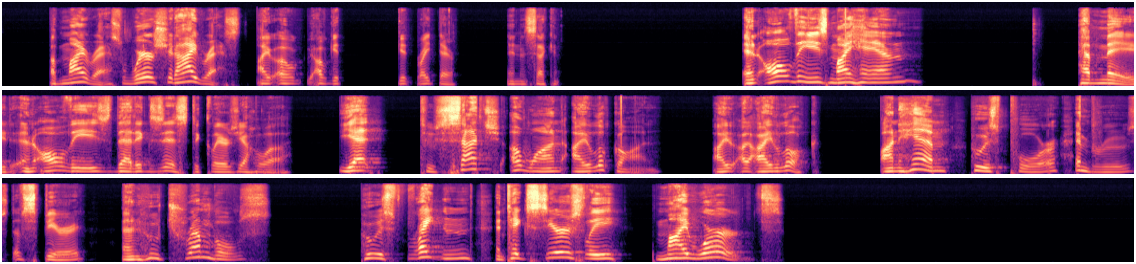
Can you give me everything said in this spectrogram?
of my rest? Where should I rest? I, I'll, I'll get, get right there in a second. And all these my hand have made, and all these that exist, declares Yahweh. Yet to such a one I look on. I, I, I look on him who is poor and bruised of spirit, and who trembles, who is frightened and takes seriously my words.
